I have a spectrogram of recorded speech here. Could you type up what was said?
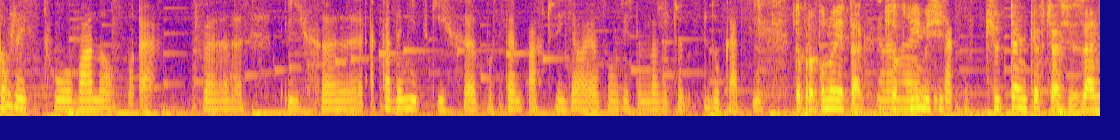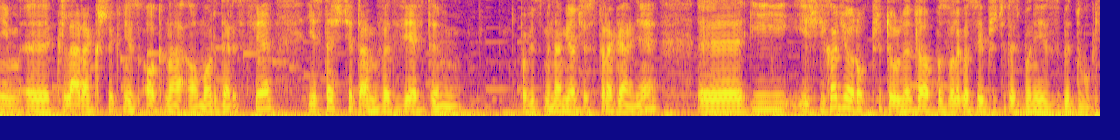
gorzej sytuowaną e, w ich e, akademickich e, postępach, czyli działającą gdzieś tam na rzecz edukacji. To proponuję tak, e, cofnijmy się ciuteńkę w czasie, zanim y, Klara krzyknie z okna o morderstwie. Jesteście tam we dwie w tym, powiedzmy, namiocie straganie y, i jeśli chodzi o ruch przytulny, to pozwolę go sobie przeczytać, bo nie jest zbyt długi.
